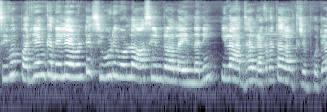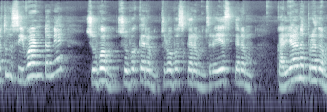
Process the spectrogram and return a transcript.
శివ పర్యంక నిలయం అంటే శివుడి ఒళ్ళు ఆసీనురాలైందని ఇలా అర్థాలు రకరకాల అర్థాలు చెప్పుకోవచ్చు. అసలు శివ అంటేనే శుభం శుభకరం శుభస్కరం శ్రేయస్కరం కళ్యాణప్రదం.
